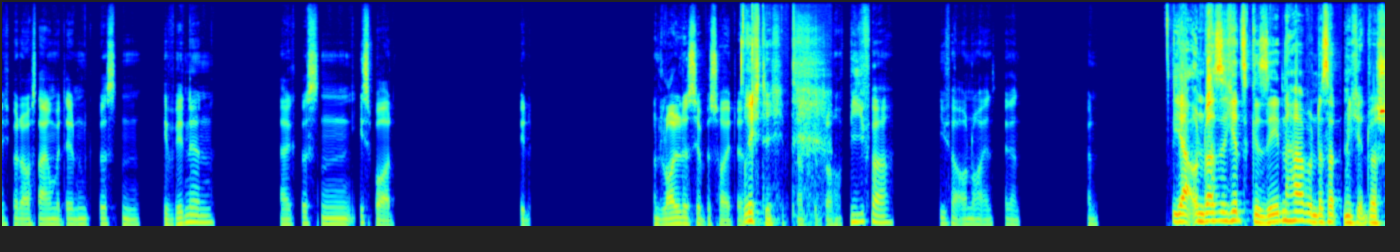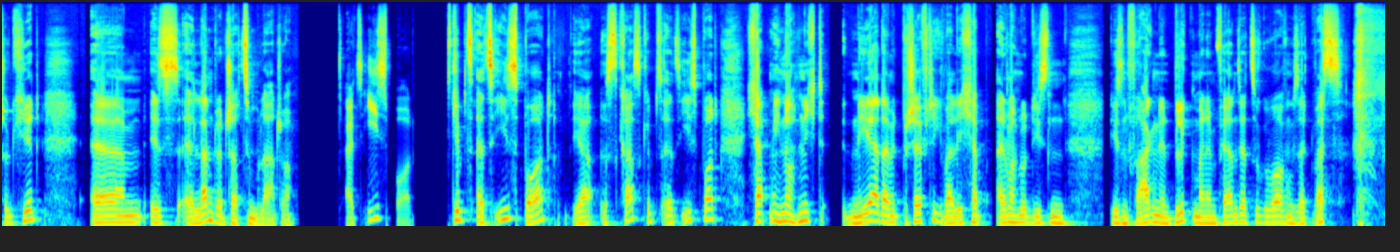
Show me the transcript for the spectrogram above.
ich würde auch sagen, mit den größten Gewinnen, äh, größten E-Sport. Und LOL ist ja bis heute. Richtig. Dann gibt auch FIFA. FIFA auch noch eins der ganz. Ja, und was ich jetzt gesehen habe, und das hat mich etwas schockiert, ähm, ist äh, Landwirtschaftssimulator. Als E-Sport. Gibt's als E-Sport? Ja, ist krass, gibt's als E-Sport. Ich habe mich noch nicht näher damit beschäftigt, weil ich habe einfach nur diesen, diesen fragenden Blick meinem Fernseher zugeworfen und gesagt, was?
